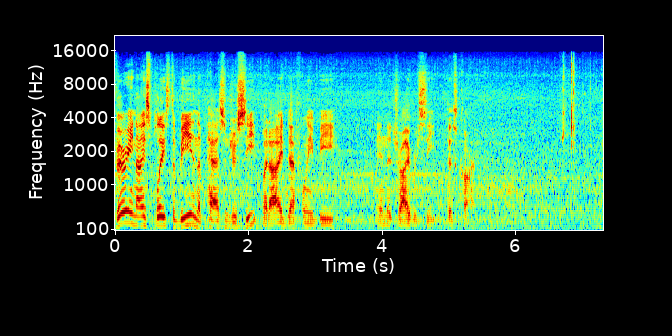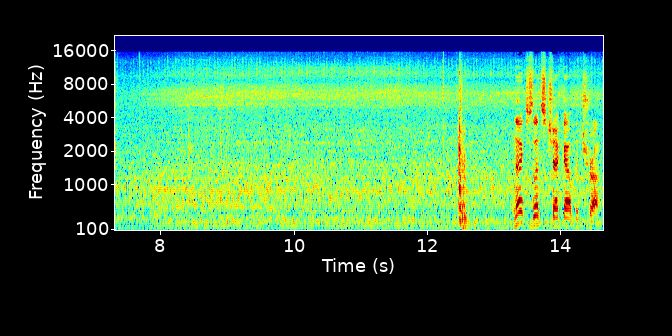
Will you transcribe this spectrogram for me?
Very nice place to be in the passenger seat, but I'd definitely be in the driver's seat this car. Next, let's check out the trunk.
